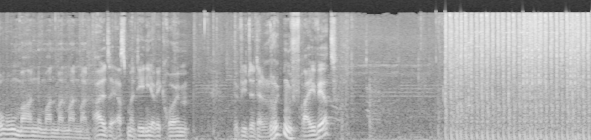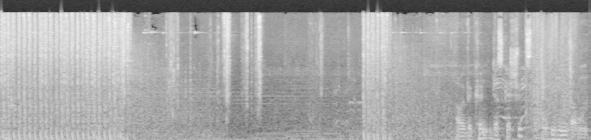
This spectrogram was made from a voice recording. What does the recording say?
Oh Mann, oh Mann, Mann, Mann, Mann. Also erstmal den hier wegräumen. Damit wieder der Rücken frei wird. Aber wir könnten das Geschütz da oben hinbauen.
